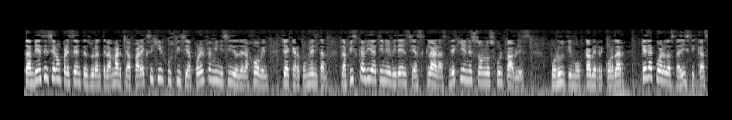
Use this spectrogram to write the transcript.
también se hicieron presentes durante la marcha para exigir justicia por el feminicidio de la joven, ya que argumentan, la Fiscalía tiene evidencias claras de quiénes son los culpables. Por último, cabe recordar que de acuerdo a estadísticas,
